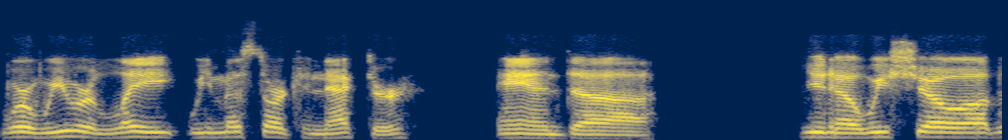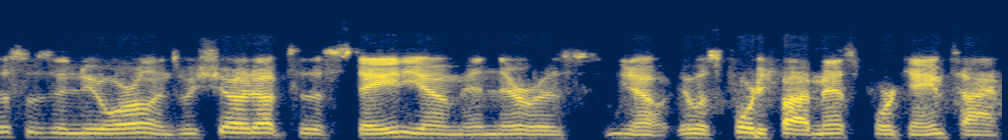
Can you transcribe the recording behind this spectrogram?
where we were late, we missed our connector and uh you know, we show up this was in New Orleans. We showed up to the stadium and there was, you know, it was 45 minutes before game time.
